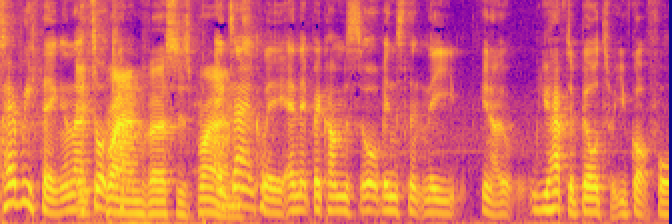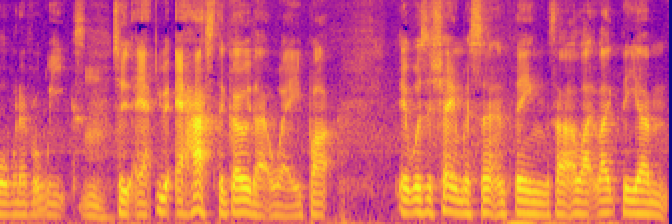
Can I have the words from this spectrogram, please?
drop everything, and I It's thought brand versus brand. exactly, and it becomes sort of instantly. You know, you have to build to it. You've got four whatever weeks, Mm. so it, it has to go that way. But it was a shame with certain things. I like like the um.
